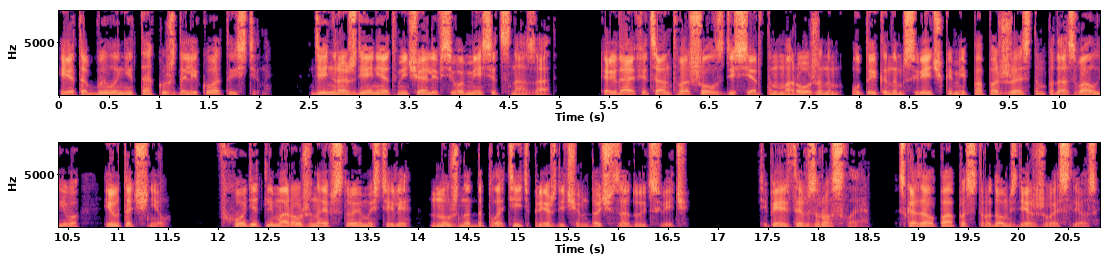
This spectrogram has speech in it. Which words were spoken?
и это было не так уж далеко от истины. День рождения отмечали всего месяц назад. Когда официант вошел с десертом мороженым, утыканным свечками, папа жестом подозвал его и уточнил, входит ли мороженое в стоимость или нужно доплатить, прежде чем дочь задует свечи. «Теперь ты взрослая», — сказал папа, с трудом сдерживая слезы.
